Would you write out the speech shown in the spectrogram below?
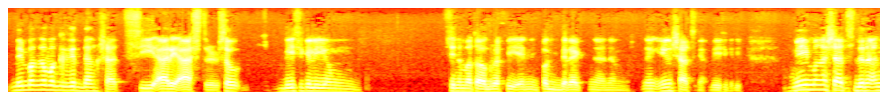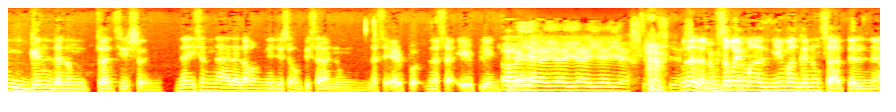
may mga magagandang shots si Ari Aster. So, basically yung cinematography and pag-direct na ng, ng yung shots nga, basically. May mga shots doon na ang ganda ng transition. Na isang naalala ko medyo sa umpisa nung nasa airport, nasa airplane sila. Oh, yeah, yeah, yeah, yeah, yes, yes, yes. Wala lang. Gusto ko yung mga, yung mga ganong subtle na,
